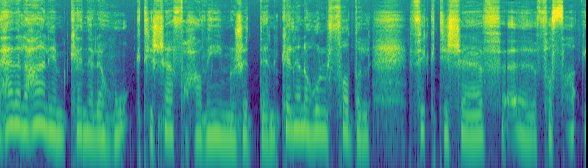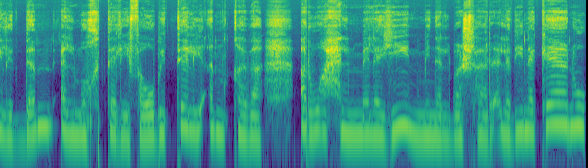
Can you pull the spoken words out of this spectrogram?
هذا العالم كان له اكتشاف عظيم جدا كان له الفضل في اكتشاف آه، فصائل الدم المختلفة وبالتالي أنقذ أرواح الملايين من البشر الذين كانوا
